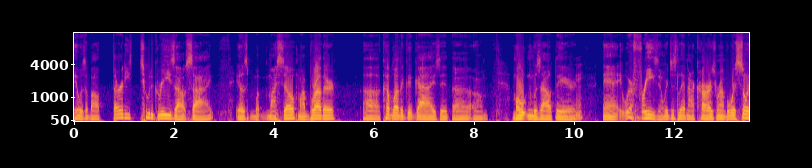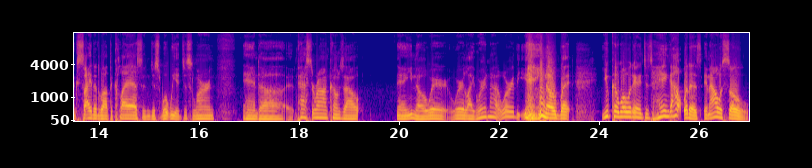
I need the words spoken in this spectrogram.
it was about 32 degrees outside. It was m- myself, my brother, uh, a couple other good guys. That uh, um, Moulton was out there Mhm. And we're freezing. We're just letting our cars run, but we're so excited about the class and just what we had just learned. And uh, Pastor Ron comes out, and you know we're we're like we're not worthy, you know. But you come over there and just hang out with us, and I was so.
